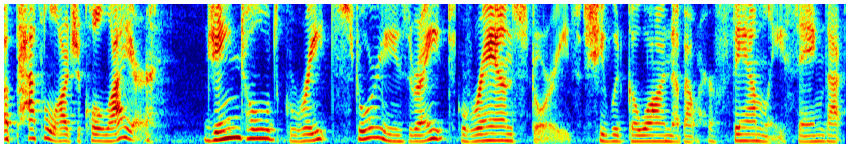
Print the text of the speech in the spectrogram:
a pathological liar. Jane told great stories, right? Grand stories. She would go on about her family, saying that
